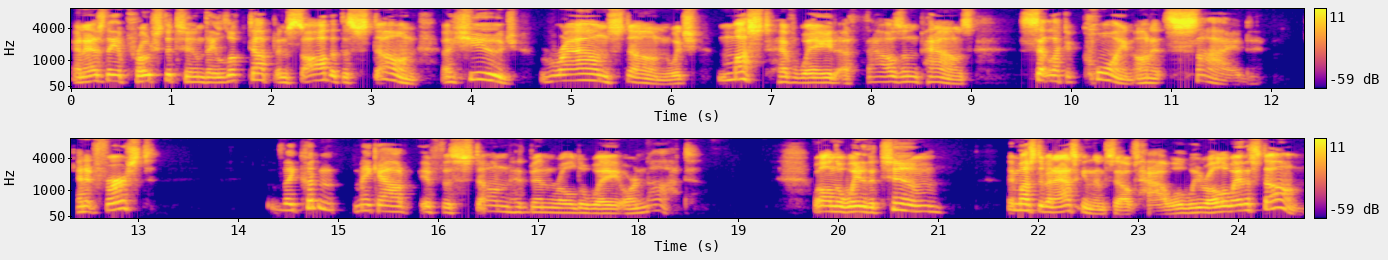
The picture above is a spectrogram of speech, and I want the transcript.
And as they approached the tomb, they looked up and saw that the stone, a huge, round stone, which must have weighed a thousand pounds, set like a coin on its side. And at first, they couldn't make out if the stone had been rolled away or not. Well, on the way to the tomb, they must have been asking themselves, How will we roll away the stone?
